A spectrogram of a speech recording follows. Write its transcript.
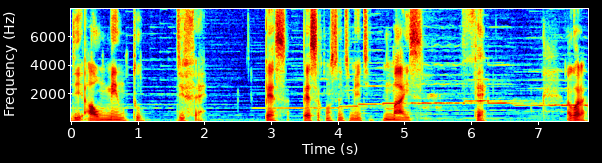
de aumento de fé. Peça, peça constantemente mais fé. Agora,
